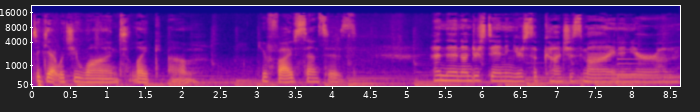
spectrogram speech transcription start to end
to get what you want, like um, your five senses, and then understanding your subconscious mind and your um,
